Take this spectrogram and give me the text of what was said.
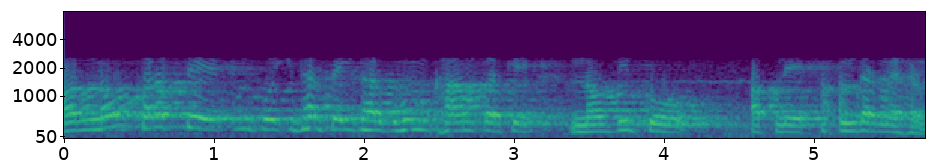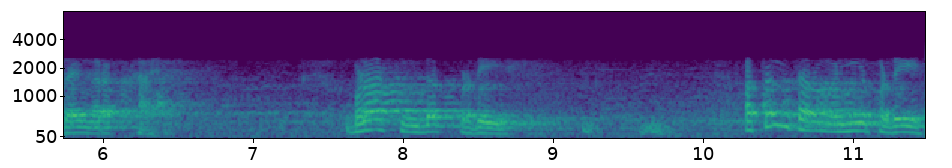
और नौ तरफ़ से उनको इधर से इधर घूम घाम करके नवदीप को अपने अंदर में हृदय में रखा है। बड़ा सुंदर प्रदेश। अत्यंत रमणीय प्रदेश।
